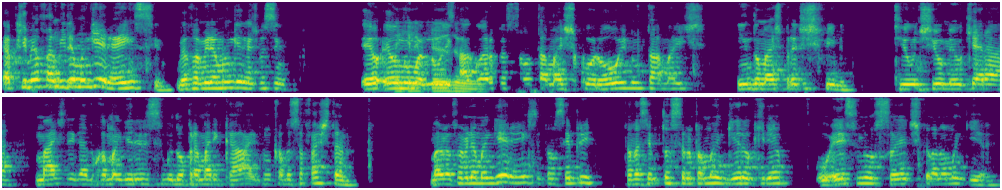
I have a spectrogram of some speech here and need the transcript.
É porque minha família é mangueirense. Minha família é mangueirense. Tipo assim, eu, eu não, não, Agora o pessoal tá mais coroa e não tá mais indo mais para desfile. Que um tio meu que era mais ligado com a Mangueira, ele se mudou para Maricá, então acaba se afastando. Mas minha família é mangueirense, então sempre tava sempre torcendo para Mangueira. Eu queria esse meu sonho é desfilar na Mangueira.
